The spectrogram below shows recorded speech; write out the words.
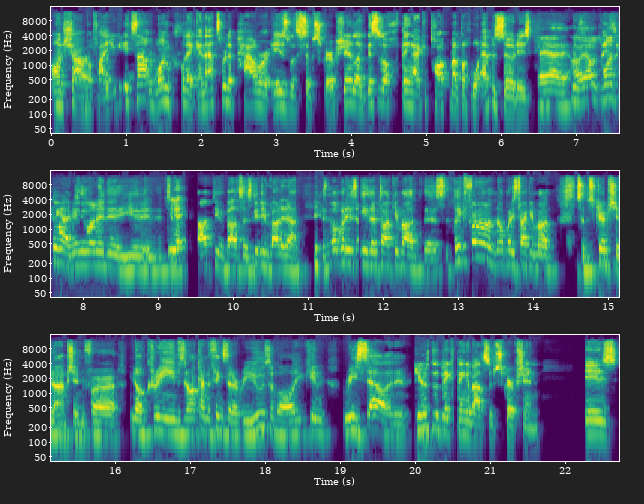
on Shopify. You, it's not one click, and that's where the power is with subscription. Like this is a thing I could talk about the whole episode. Is yeah, oh, that was one thing I really wanted to you to yeah. talk to you about. So it's good you brought it up because nobody's either talking about this click ClickFunnels, nobody's talking about subscription option for you know creams and all kind of things that are reusable. You can resell and it, here's the big thing about subscription is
